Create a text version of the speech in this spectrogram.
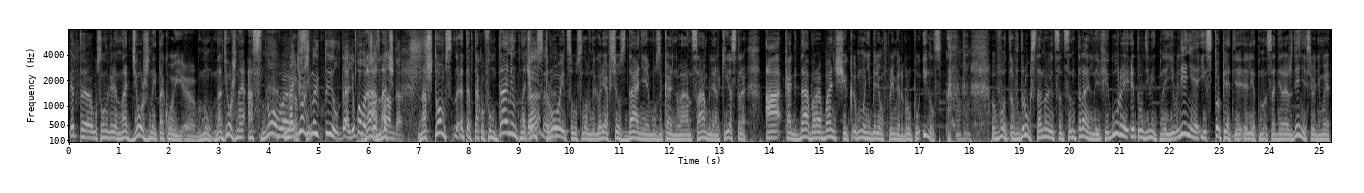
это, условно говоря, надежный такой, э, ну, надежная основа. Надежный вс... тыл, да, любого да, джаз-банда. На, на что это такой фундамент, на чем да, строится, да. условно говоря, все здание музыкального ансамбля, оркестра. А когда барабанщик, мы не берем в пример группу Eagles, uh-huh вот, вдруг становится центральной фигурой. Это удивительное явление. И 105 лет со дня рождения сегодня мы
